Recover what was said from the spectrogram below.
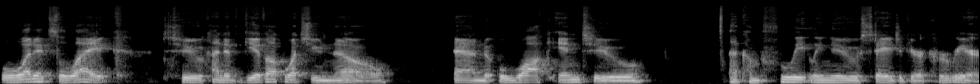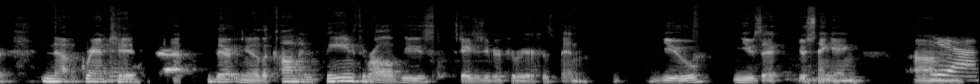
what it's like to kind of give up what you know and walk into a completely new stage of your career? Now, granted that there, you know, the common theme through all of these stages of your career has been you, music, you're singing. Um, yeah.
